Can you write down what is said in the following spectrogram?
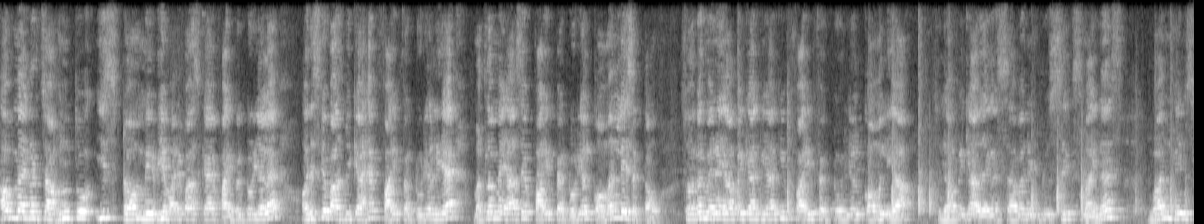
अब मैं अगर चाहूँ तो इस टर्म में भी हमारे पास क्या है फाइव फैक्टोरियल है। और इसके पास भी क्या है? फाइव फैक्टोरियल ही है। मतलब मैं यहाँ से फाइव फैक्टोरियल कॉमन ले सकता हूँ। सो so, अगर मैंने यहाँ पे क्या किया कि फाइव फैक्टोरियल कॉमन लिया तो यहाँ पे क्या आ जाएगा? Seven into six minus one means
